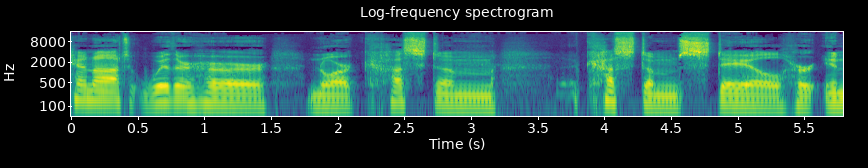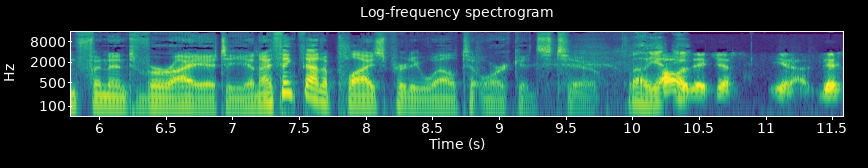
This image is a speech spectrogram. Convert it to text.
cannot wither her, nor custom custom stale her infinite variety. And I think that applies pretty well to orchids too. well, yeah. Oh, they're just you know they're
